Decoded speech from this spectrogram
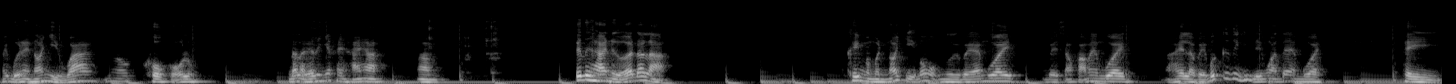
Mấy bữa nay nói nhiều quá nó khô cổ luôn. Đó là cái thứ nhất hay hải ha. À, cái thứ hai nữa đó là khi mà mình nói chuyện với một người về Amway về sản phẩm Amway hay là về bất cứ cái gì liên quan tới Amway thì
